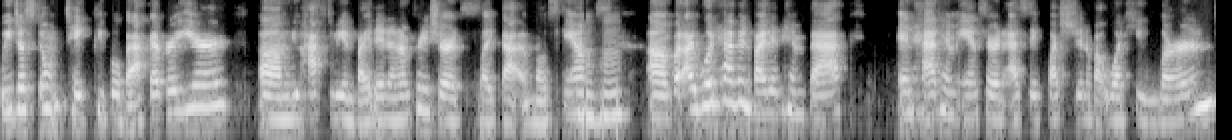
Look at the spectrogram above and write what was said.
we just don't take people back every year um, you have to be invited and i'm pretty sure it's like that in most camps Mhm. um, but i would have invited him back and had him answer an essay question about what he learned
